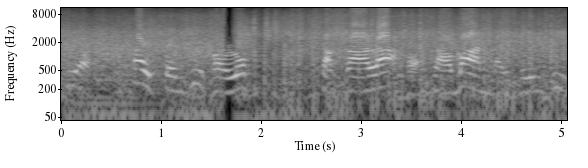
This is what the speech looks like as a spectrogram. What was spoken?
เพื่อให้เป็นที่เคารพสักการะของชาวบ้านในพื้นที่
